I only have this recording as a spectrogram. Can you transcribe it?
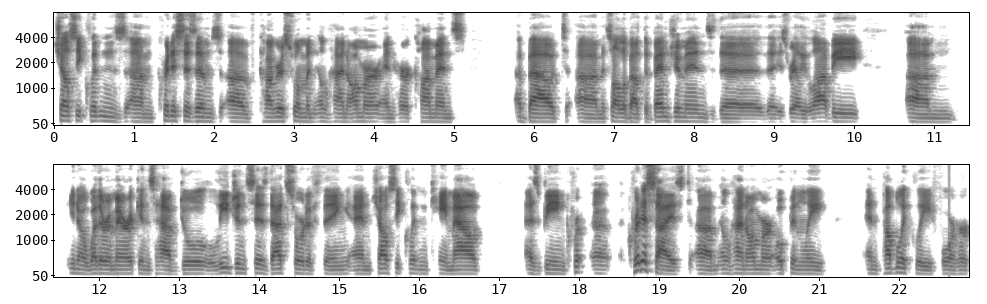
Chelsea Clinton's um, criticisms of Congresswoman Ilhan Omar and her comments about um, it's all about the Benjamins, the the Israeli lobby, um, you know whether Americans have dual allegiances, that sort of thing. And Chelsea Clinton came out as being uh, criticized um, Ilhan Omar openly and publicly for her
